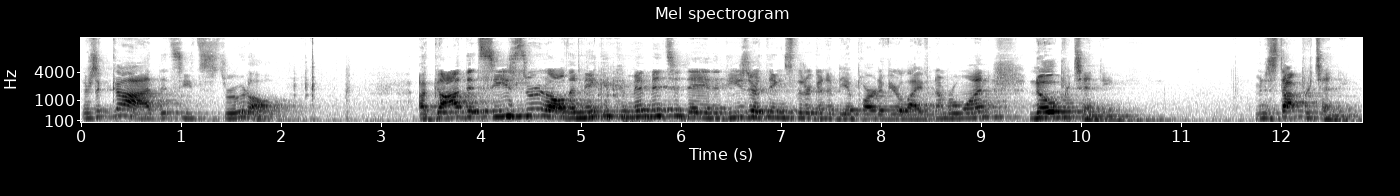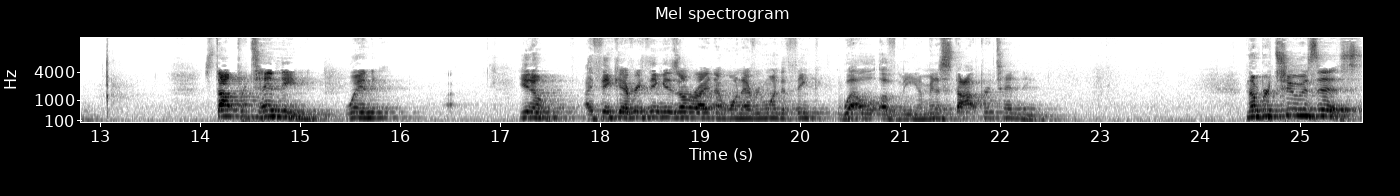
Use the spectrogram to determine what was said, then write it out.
there's a God that sees through it all, a God that sees through it all, then make a commitment today that these are things that are going to be a part of your life. Number one, no pretending. I'm going to stop pretending. Stop pretending when, you know, I think everything is all right and I want everyone to think well of me. I'm going to stop pretending. Number two is this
